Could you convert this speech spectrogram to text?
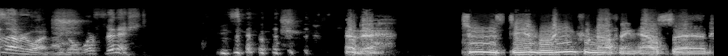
is everyone?" I go, "We're finished." to tune his tambourine for nothing. How sad.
